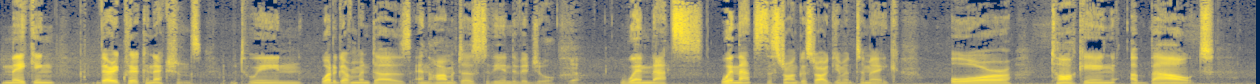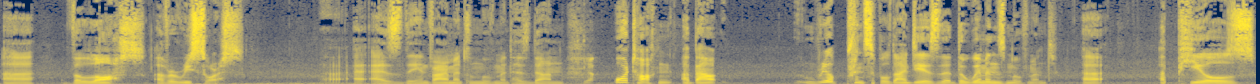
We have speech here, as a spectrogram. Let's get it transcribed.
making very clear connections between what a government does and the harm it does to the individual Yeah. when that's when that's the strongest argument to make, or talking about uh, the loss of a resource, uh, as the environmental movement has done, Yeah. or talking about real principled ideas that the women's movement uh, appeals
